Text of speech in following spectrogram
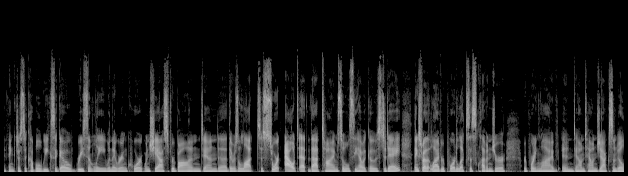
I think just a couple of weeks ago, recently when they were in court, when she asked for bond, and uh, there was a lot to sort out at that time. So we'll see how it goes today. Thanks for that live report, Alexus Cleavenger, reporting live in downtown Jacksonville.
